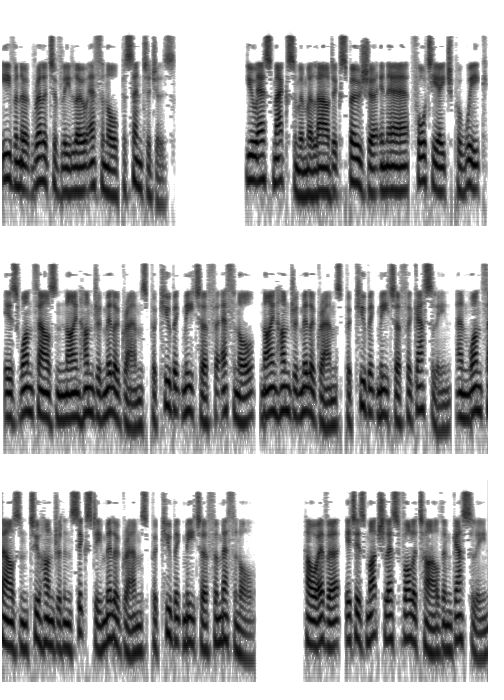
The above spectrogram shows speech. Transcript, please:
even at relatively low ethanol percentages. U.S. maximum allowed exposure in air 40 h per week is 1,900 mg per cubic meter for ethanol, 900 mg per cubic meter for gasoline, and 1,260 mg per cubic meter for methanol. However, it is much less volatile than gasoline,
